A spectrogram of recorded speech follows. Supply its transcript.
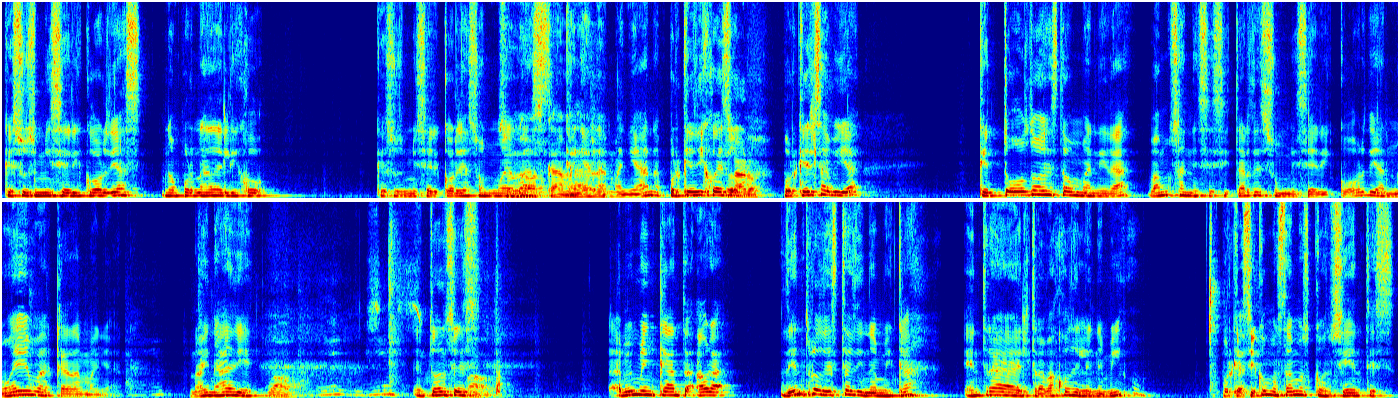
que sus misericordias, no por nada Él dijo que sus misericordias son nuevas, nuevas cada mañana. mañana. ¿Por qué dijo eso? Claro. Porque Él sabía que toda esta humanidad vamos a necesitar de su misericordia nueva cada mañana. No hay nadie. Entonces, a mí me encanta. Ahora, dentro de esta dinámica entra el trabajo del enemigo. Porque así como estamos conscientes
